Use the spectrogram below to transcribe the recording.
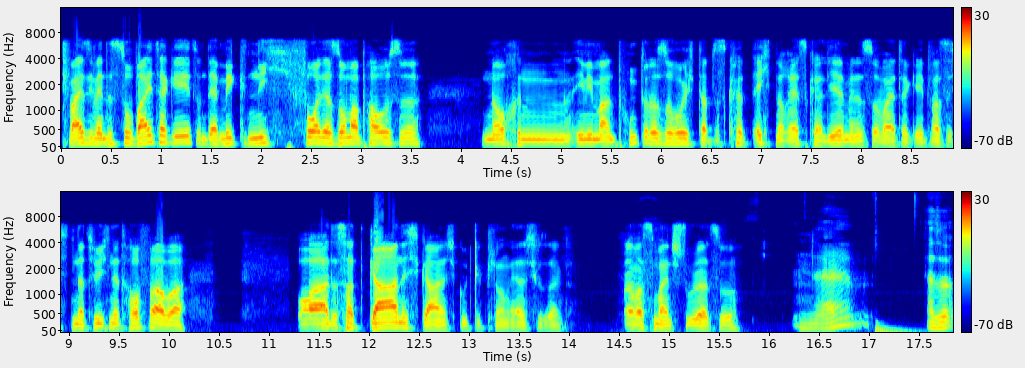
ich weiß nicht, wenn das so weitergeht und der Mick nicht vor der Sommerpause noch ein, irgendwie mal einen Punkt oder so holt, ich glaube, das könnte echt noch eskalieren, wenn es so weitergeht. Was ich natürlich nicht hoffe, aber boah, das hat gar nicht, gar nicht gut geklungen, ehrlich gesagt. Oder was meinst du dazu? Ne, also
